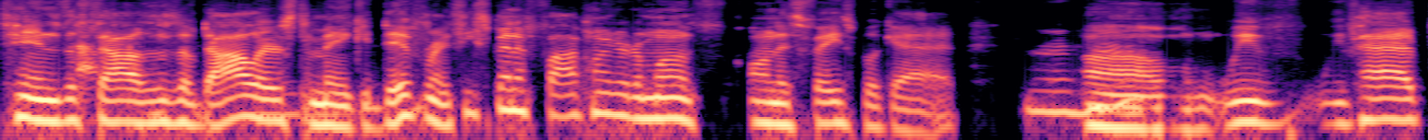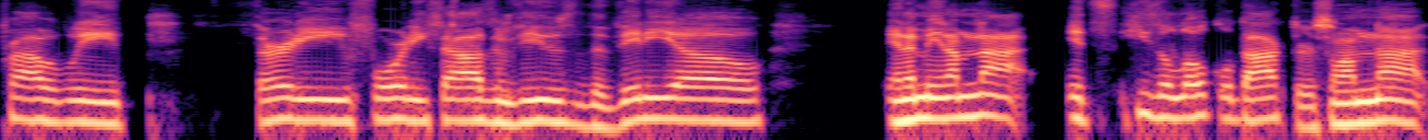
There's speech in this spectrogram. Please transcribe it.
tens of thousands of dollars to make a difference. He's spending 500 a month on his facebook ad. Mm-hmm. um we've we've had probably 30, 40,000 views of the video. And I mean, I'm not, it's, he's a local doctor, so I'm not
